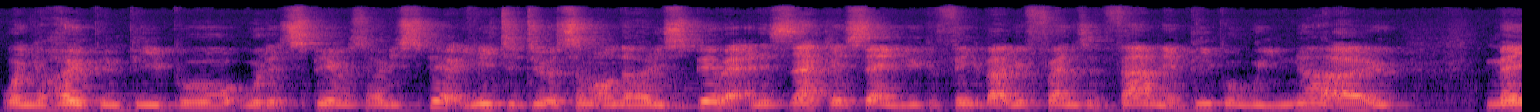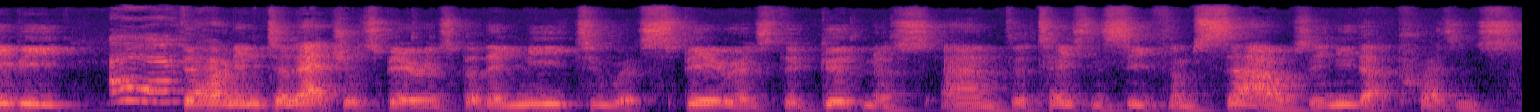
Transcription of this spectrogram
when you're hoping people would experience the Holy Spirit. You need to do it something on the Holy Spirit, and exactly the same. You can think about your friends and family and people we know. Maybe they have an intellectual experience, but they need to experience the goodness and the taste and see for themselves. They need that presence.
